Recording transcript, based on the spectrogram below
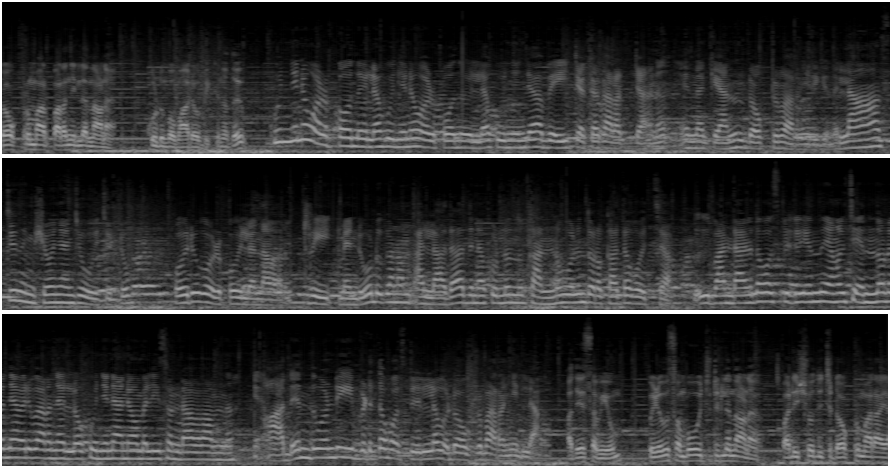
ഡോക്ടർമാർ പറഞ്ഞില്ലെന്നാണ് കുടുംബം ആരോപിക്കുന്നത്. കുഞ്ഞിന് കുഴപ്പമൊന്നുമില്ല കുഞ്ഞിന് കുഴപ്പമൊന്നുമില്ല. കുഞ്ഞിന്റെ വെയിറ്റ് ഒക്കെ കറക്റ്റാണ് എന്നൊക്കെയാണ് ഡോക്ടർ പറഞ്ഞിരിക്കുന്നത്. ലാസ്റ്റ് നിമിഷവും ഞാൻ ചോദിച്ചിട്ടും ഒരു കുഴപ്പമില്ലെന്നാണ് പറഞ്ഞു. ട്രീറ്റ്മെന്റ് കൊടുക്കണം. അല്ലാതെ അതിനെ കൊണ്ടൊന്നും കണ്ണ് പോലും തുറക്കാത്ത കൊച്ച. ഈ പണ്ടാനത്തെ ഹോസ്പിറ്റലിൽ നിന്ന് ഞങ്ങൾ ചെന്നുടനെ അവർ പറഞ്ഞല്ലോ കുഞ്ഞിന് അനോമലീസ് ഉണ്ടാവാമെന്ന്. അതെന്തുകൊണ്ട് ഇവിടുത്തെ ഹോസ്പിറ്റലിലെ ഡോക്ടർ പറഞ്ഞില്ല? അതേസമയം പിഴവ് സംഭവിച്ചിട്ടില്ലെന്നാണ് പരിശോധിച്ച ഡോക്ടർമാരായ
